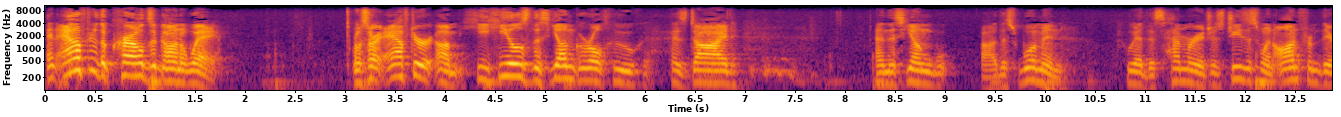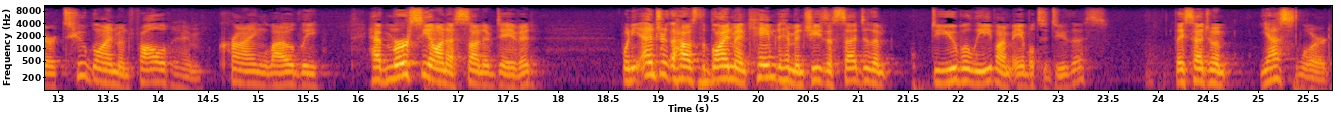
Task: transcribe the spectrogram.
And after the crowds have gone away, oh, sorry, after um, he heals this young girl who has died and this young, uh, this woman who had this hemorrhage, as Jesus went on from there, two blind men followed him, crying loudly, Have mercy on us, son of David. When he entered the house, the blind man came to him, and Jesus said to them, Do you believe I'm able to do this? They said to him, Yes, Lord.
